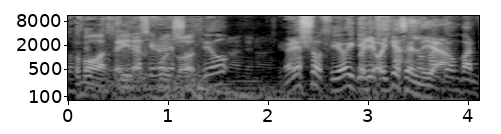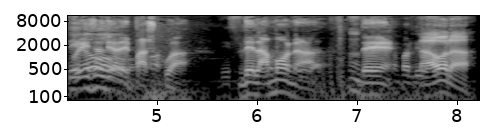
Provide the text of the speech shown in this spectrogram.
¿Cómo vas a ir al Si no eres socio, si no eres socio y Oye, quieres hoy que es el día. Hoy es el día de Pascua, de la mona, de... La hora,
